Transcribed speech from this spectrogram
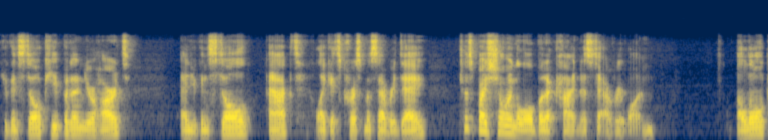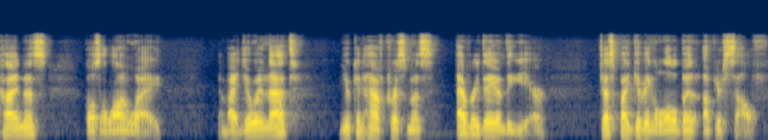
you can still keep it in your heart, and you can still act like it's Christmas every day just by showing a little bit of kindness to everyone. A little kindness goes a long way. And by doing that, you can have Christmas every day of the year just by giving a little bit of yourself.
